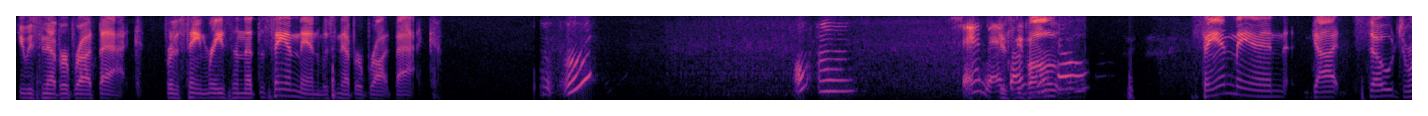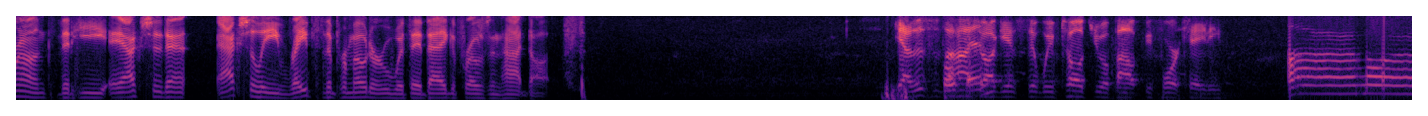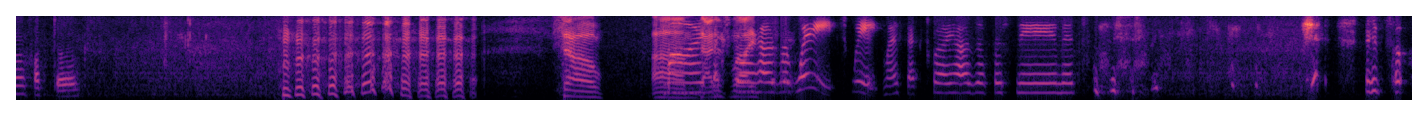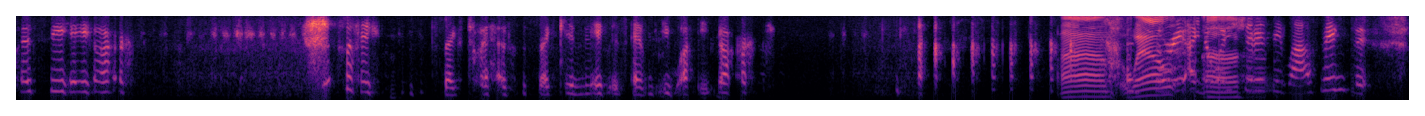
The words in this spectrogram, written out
he was never brought back for the same reason that the Sandman was never brought back. Mm-mm. Mm-mm. Sandman Because doesn't we've all-. Sandman got so drunk that he accident actually raped the promoter with a bag of frozen hot dogs. Yeah, this is the Both hot ends? dog incident we've told you about before, Katie. Uh, more hot dogs. so, um, my that sex is toy why. has a wait, wait. My sex toy has a first name. It's it's O S C A R. My sex toy has a second name. It's M E Y E R. Um, well, sorry, I know uh, I shouldn't be laughing, but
